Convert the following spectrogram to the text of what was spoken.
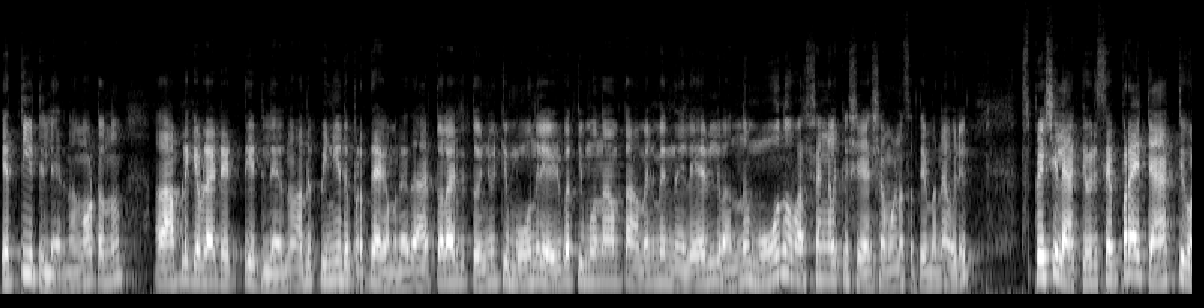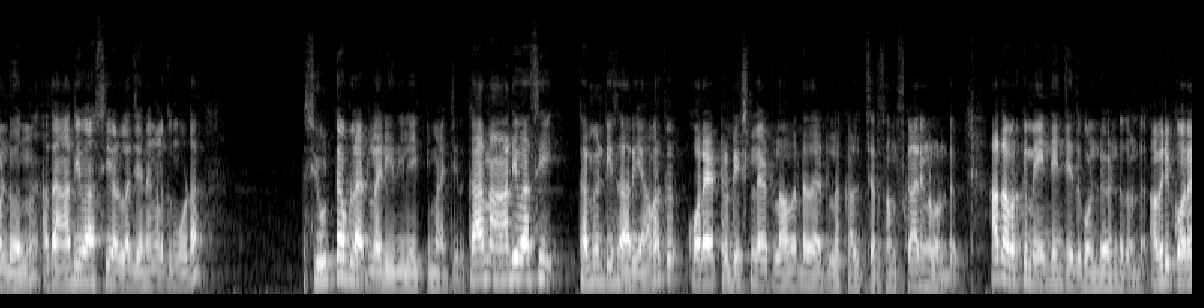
എത്തിയിട്ടില്ലായിരുന്നു. അങ്ങോട്ടൊന്നും അത് ആപ്ലിക്കബിളായിട്ട് എത്തിയിട്ടില്ലായിരുന്നു. അത് പിന്നീട് പ്രത്യേകം അതായത് ആയിരത്തി തൊള്ളായിരത്തി തൊണ്ണൂറ്റി മൂന്നിൽ എഴുപത്തി മൂന്നാമത്തെ അമെൻമെന്റ് നിലവിൽ വന്ന് മൂന്ന് വർഷങ്ങൾക്ക് ശേഷമാണ് സത്യം പറഞ്ഞാൽ ഒരു സ്പെഷ്യൽ ആക്ട് ഒരു സെപ്പറേറ്റ് ആക്ട് കൊണ്ടുവന്ന് അത് ആദിവാസിയുള്ള ജനങ്ങൾക്കും കൂടെ സ്യൂട്ടബിൾ ആയിട്ടുള്ള രീതിയിലേക്ക് മാറ്റിയത്. കാരണം ആദിവാസി കമ്മ്യൂണിറ്റീസ് അറിയാം. അവർക്ക് കുറേ ട്രഡീഷണൽ ആയിട്ടുള്ള അവരുടേതായിട്ടുള്ള കൾച്ചർ സംസ്കാരങ്ങളുണ്ട്. അത് അവർക്ക് മെയിന്റെയിൻ ചെയ്ത് കൊണ്ടുവേണ്ടതുണ്ട് അവർ കുറേ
